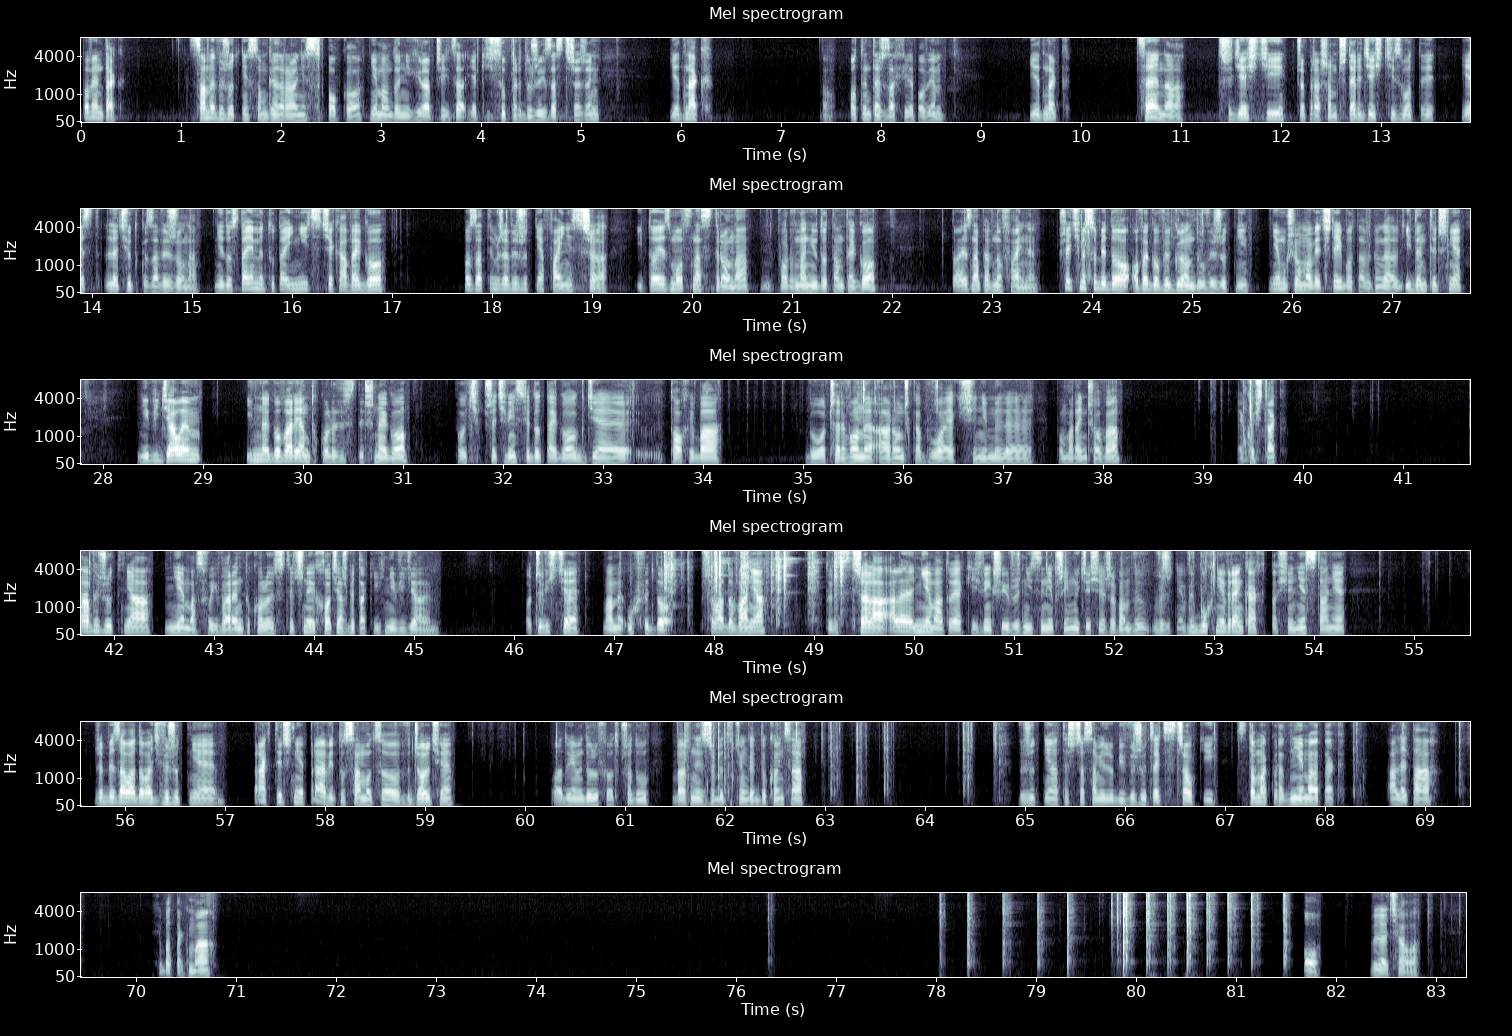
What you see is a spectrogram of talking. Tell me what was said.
Powiem tak, same wyrzutnie są generalnie spoko, nie mam do nich raczej za, jakichś super dużych zastrzeżeń, jednak, no, o tym też za chwilę powiem, jednak cena 30, przepraszam, 40 zł jest leciutko zawyżona. Nie dostajemy tutaj nic ciekawego, poza tym, że wyrzutnia fajnie strzela. I to jest mocna strona w porównaniu do tamtego. To jest na pewno fajne. Przejdźmy sobie do owego wyglądu wyrzutni. Nie muszę omawiać tej, bo ta wygląda identycznie. Nie widziałem innego wariantu kolorystycznego, w przeciwieństwie do tego, gdzie to chyba było czerwone, a rączka była, jak się nie mylę, pomarańczowa. Jakoś tak. Ta wyrzutnia nie ma swoich wariantów kolorystycznych, chociażby takich nie widziałem. Oczywiście mamy uchwyt do przeładowania, który strzela, ale nie ma to jakiejś większej różnicy. Nie przejmujcie się, że Wam wy- wyrzutnia wybuchnie w rękach, to się nie stanie. Żeby załadować wyrzutnię, praktycznie prawie to samo co w Jolcie. Ładujemy do lufy od przodu. Ważne jest, żeby dociągać do końca. Wyrzutnia też czasami lubi wyrzucać strzałki. Z tą akurat nie ma tak, ale ta chyba tak ma. wyleciała.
